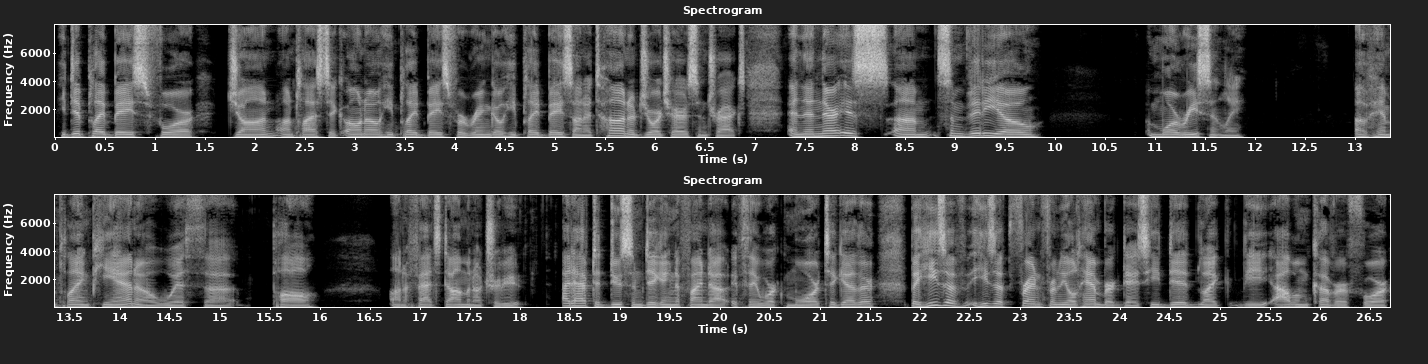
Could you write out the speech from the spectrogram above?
He did play bass for John on Plastic Ono. He played bass for Ringo. He played bass on a ton of George Harrison tracks. And then there is um, some video more recently of him playing piano with uh, Paul on a Fats Domino tribute. I'd have to do some digging to find out if they work more together. But he's a he's a friend from the old Hamburg days. He did like the album cover for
